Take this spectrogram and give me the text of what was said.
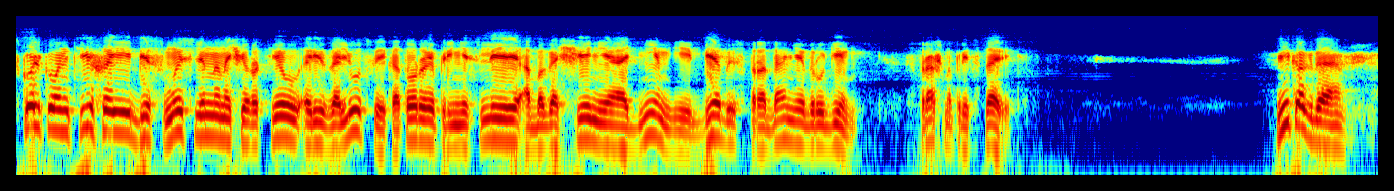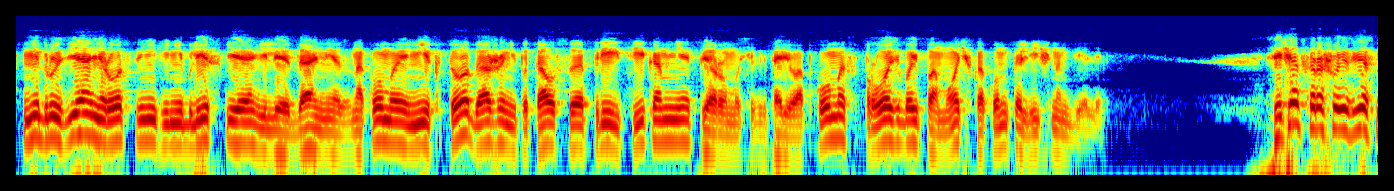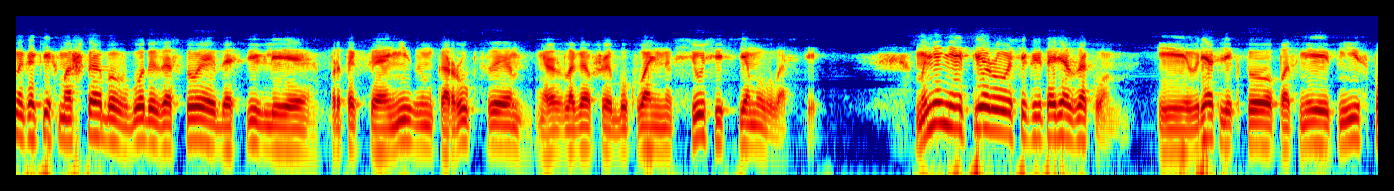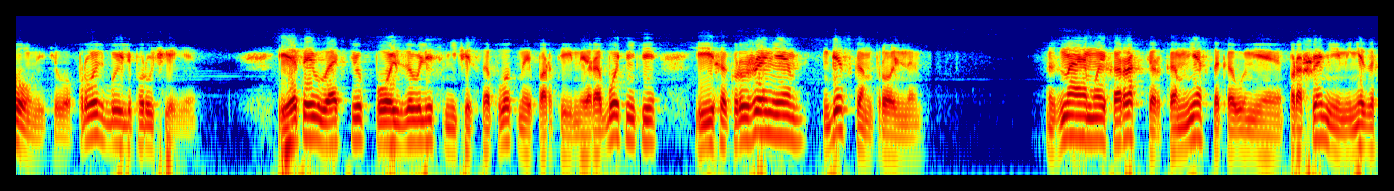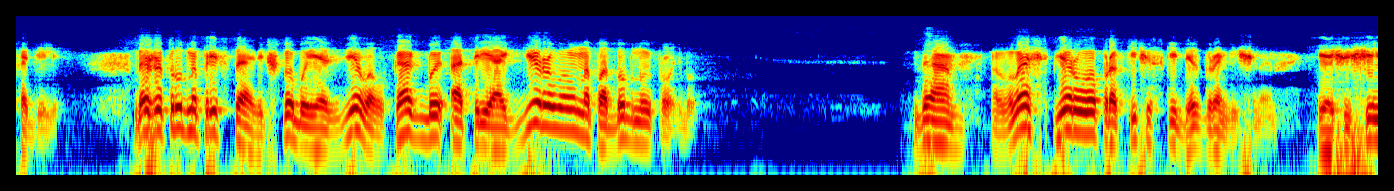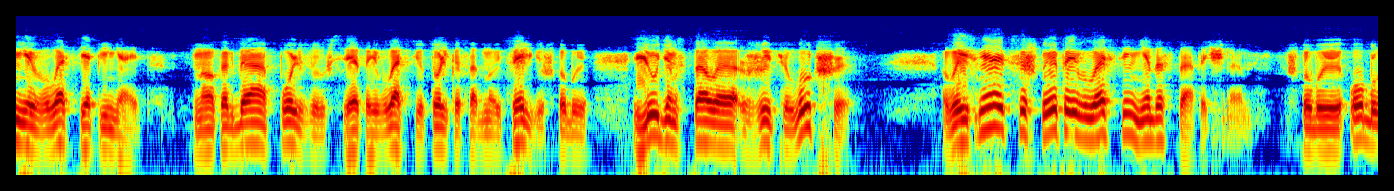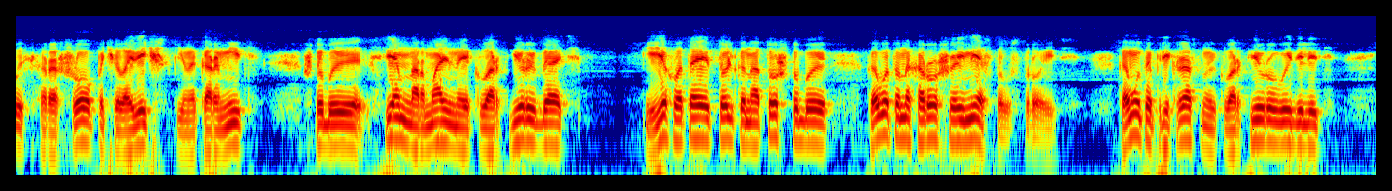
Сколько он тихо и бессмысленно начертил резолюции, которые принесли обогащение одним и беды, страдания другим. Страшно представить. Никогда ни друзья, ни родственники, ни близкие или дальние знакомые, никто даже не пытался прийти ко мне, первому секретарю обкома, с просьбой помочь в каком-то личном деле. Сейчас хорошо известно, каких масштабов в годы застоя достигли протекционизм, коррупция, разлагавшая буквально всю систему власти. Мнение первого секретаря закон, и вряд ли кто посмеет не исполнить его просьбу или поручение и этой властью пользовались нечистоплотные партийные работники и их окружение бесконтрольно. Зная мой характер, ко мне с таковыми прошениями не заходили. Даже трудно представить, что бы я сделал, как бы отреагировал на подобную просьбу. Да, власть первого практически безгранична, и ощущение власти опьяняет. Но когда пользуешься этой властью только с одной целью, чтобы людям стало жить лучше, выясняется, что этой власти недостаточно. Чтобы область хорошо, по-человечески накормить, чтобы всем нормальные квартиры дать, ее хватает только на то, чтобы кого-то на хорошее место устроить, кому-то прекрасную квартиру выделить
